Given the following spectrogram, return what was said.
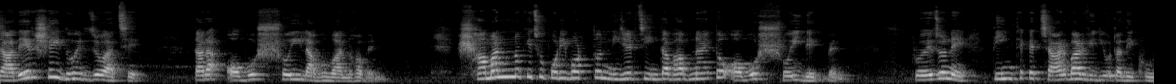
যাদের সেই ধৈর্য আছে, তারা অবশ্যই লাভবান হবেন। সামান্য কিছু পরিবর্তন নিজের চিন্তাভাবনায় তো অবশ্যই দেখবেন। প্রয়োজনে তিন থেকে চারবার ভিডিওটা দেখুন,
